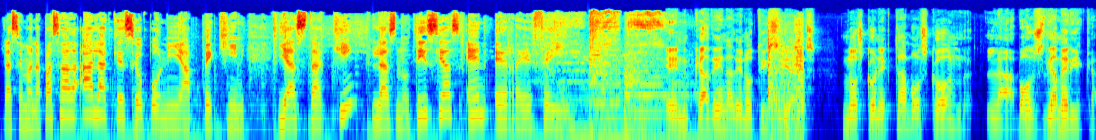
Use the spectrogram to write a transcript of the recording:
la semana pasada, a la que se oponía Pekín. Y hasta aquí las noticias en RFI. En cadena de noticias nos conectamos con La Voz de América.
